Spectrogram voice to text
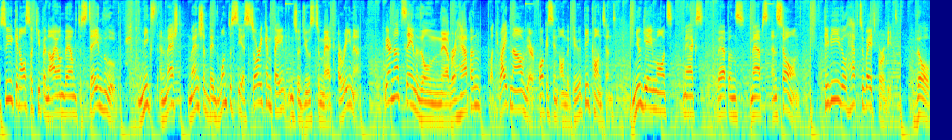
so you can also keep an eye on them to stay in the loop. Mixed and Meshed mentioned they'd want to see a story campaign introduced to Mech Arena. We are not saying it'll never happen, but right now we are focusing on the PvP content, new game modes, mechs, weapons, maps and so on. PvE will have to wait for a bit, though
